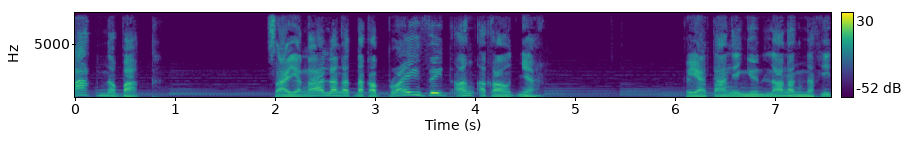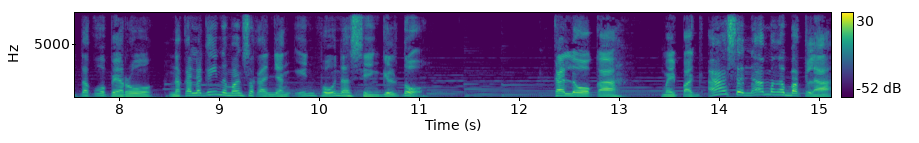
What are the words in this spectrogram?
Pak na pak. Sayang nga lang at naka-private ang account niya. Kaya tanging yun lang ang nakita ko pero nakalagay naman sa kanyang info na single to. Kaloka, may pag-asa na mga bakla.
